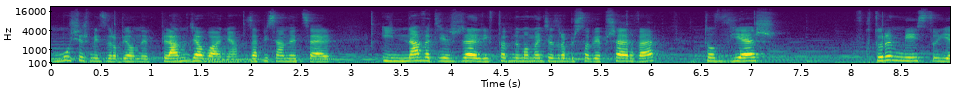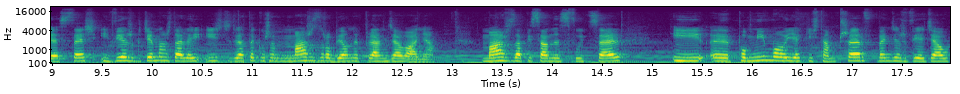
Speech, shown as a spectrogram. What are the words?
musisz mieć zrobiony plan działania, zapisany cel, i nawet jeżeli w pewnym momencie zrobisz sobie przerwę, to wiesz, w którym miejscu jesteś i wiesz, gdzie masz dalej iść, dlatego że masz zrobiony plan działania, masz zapisany swój cel i y, pomimo jakichś tam przerw będziesz wiedział,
